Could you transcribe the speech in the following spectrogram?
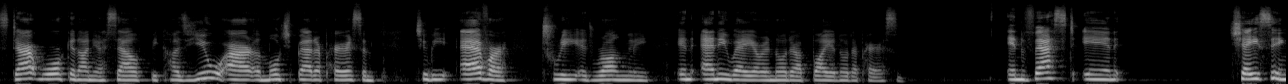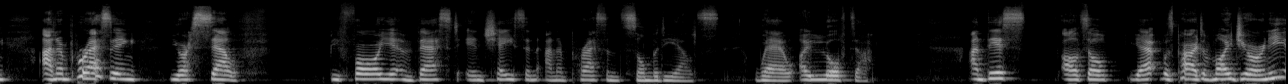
Start working on yourself because you are a much better person to be ever treated wrongly in any way or another by another person. Invest in chasing and impressing yourself before you invest in chasing and impressing somebody else. Wow, I loved that. And this also, yeah, was part of my journey.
